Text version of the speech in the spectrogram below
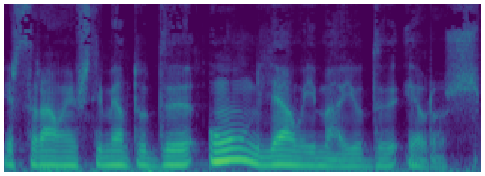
Este será um investimento de um milhão e meio de euros.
